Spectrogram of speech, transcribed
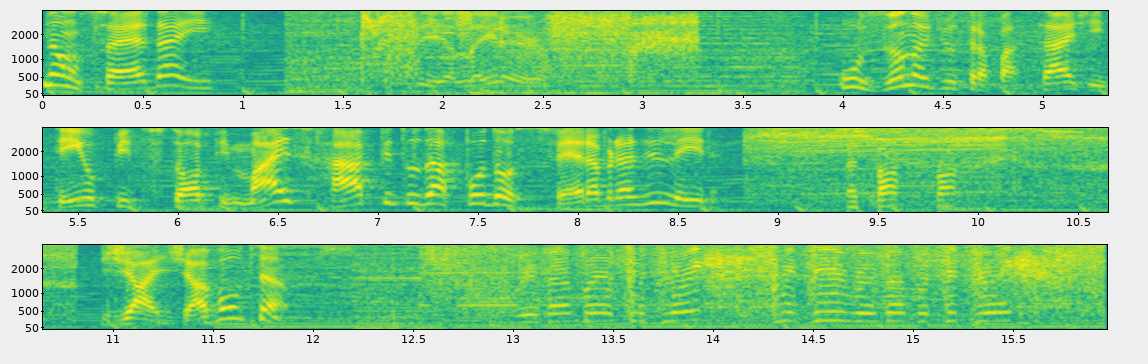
Não saia daí. See you later. O Zona de Ultrapassagem tem o pit stop mais rápido da podosfera brasileira. Box, box. Já já voltamos. Remember to drink. To do, remember to drink.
